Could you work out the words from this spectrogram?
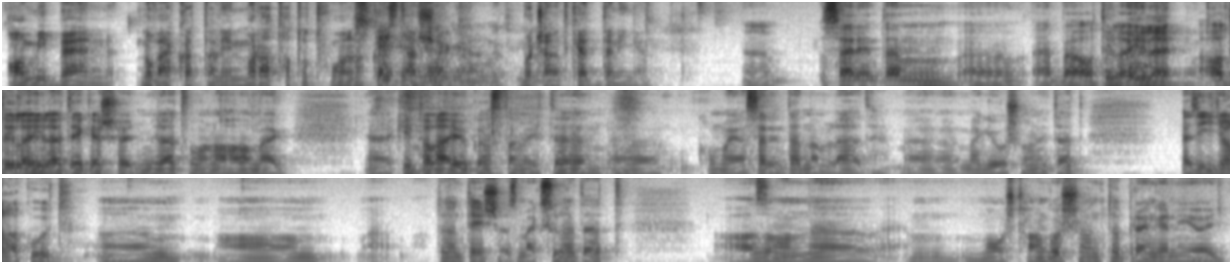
amiben Novák Katalin maradhatott volna köztársaság? Bocsánat, kedden, igen. Szerintem ebbe Attila, ille, Attila illetékes, hogy mi lett volna, ha meg kitaláljuk azt, amit komolyan szerintem nem lehet megjósolni. Tehát ez így alakult. A döntés az megszületett. Azon most hangosan töprengeni, hogy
